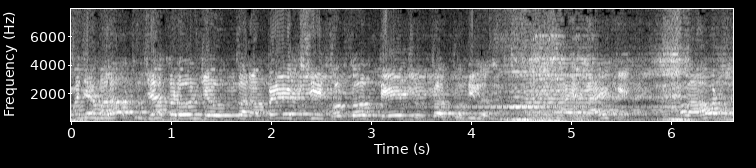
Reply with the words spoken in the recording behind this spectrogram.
म्हणजे मला तुझ्याकडून जे उत्तर अपेक्षित होतं तेच उत्तर तू दिलं आवडलं.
